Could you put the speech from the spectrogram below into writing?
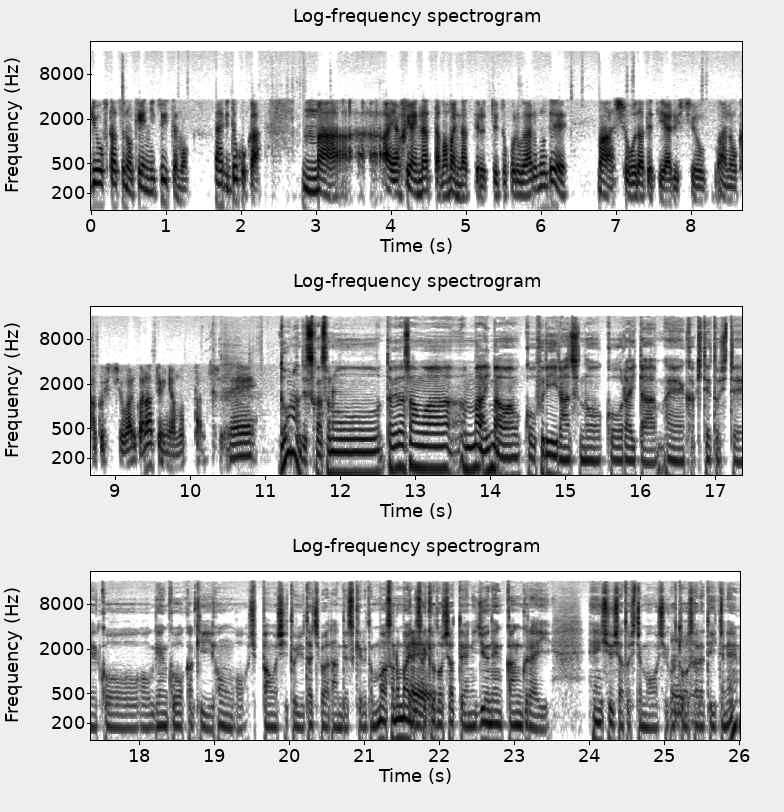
両2つの件についてもやはりどこか、まあ、あやふやになったままになっているというところがあるので、まあ、章を立ててやる必要あの書く必要があるかなというふうには思ったんですよね。どうなんですか？その武田さんは、まあ、今はこうフリーランスのこうライター、えー、書き手としてこう原稿を書き本を出版をしという立場なんですけれども、まあ、その前に先ほどおっしゃったように10年間ぐらい編集者としても仕事をされていてね、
